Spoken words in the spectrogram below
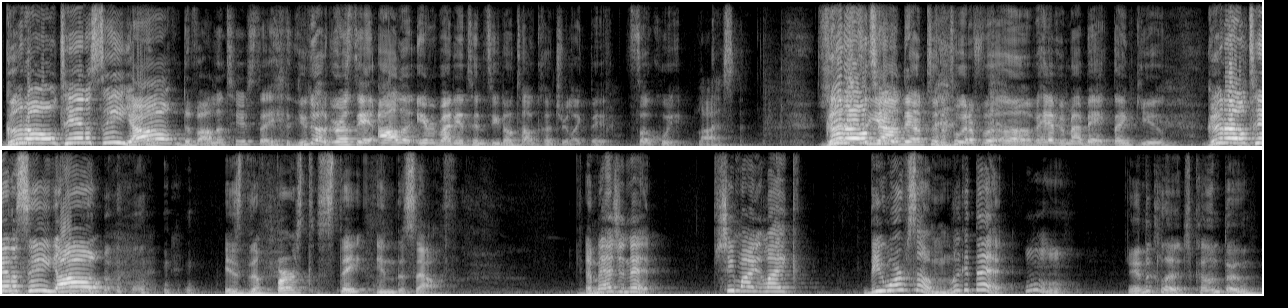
good old Tennessee, y'all. the volunteers say you know the girl said all of everybody in Tennessee don't talk country like that so quick Lies. Good old y'all down to the Twitter for uh, having my back. Thank you. Good old Tennessee, y'all, is the first state in the South. Imagine that. She might like be worth something. Look at that. Hmm. In the clutch, come through.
